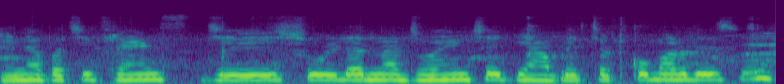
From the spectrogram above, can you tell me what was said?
એના પછી ફ્રેન્ડ્સ, જે શોલ્ડરના જોઈન્ટ છે, ત્યાં આપણે ચટકો મારી દઈશું.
